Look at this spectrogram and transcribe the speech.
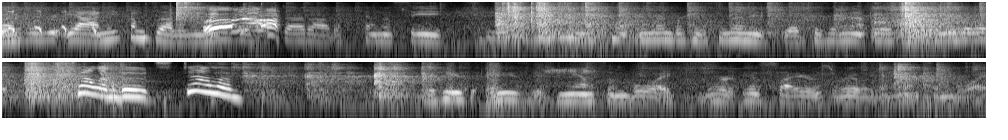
out of yeah, and he comes out of a really good start out of Tennessee. I can't remember his lineage though, because I'm not real familiar with it. Tell him, Boots. Tell him. But he's he's a handsome boy. His sire is really a handsome boy.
